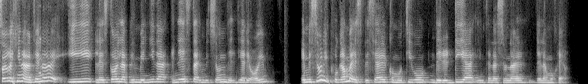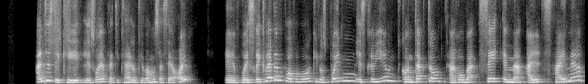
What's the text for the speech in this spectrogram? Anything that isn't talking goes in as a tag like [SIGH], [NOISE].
Soy Regina Atena y les doy la bienvenida en esta emisión del día de hoy, emisión y programa especial con motivo del Día Internacional de la Mujer. Antes de que les voy a platicar lo que vamos a hacer hoy, eh, pues recuerden por favor que nos pueden escribir contacto arroba cmalzheimer,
